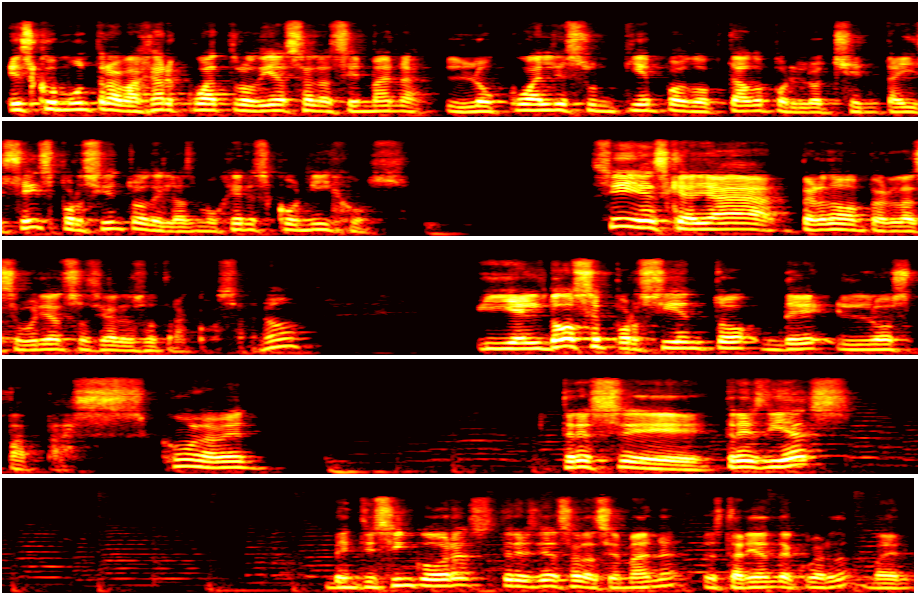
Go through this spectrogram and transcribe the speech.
Es común trabajar cuatro días a la semana, lo cual es un tiempo adoptado por el 86% de las mujeres con hijos. Sí, es que allá, perdón, pero la seguridad social es otra cosa, ¿no? Y el 12% de los papás. ¿Cómo la ven? ¿Tres, ¿Tres días? 25 horas, tres días a la semana, ¿estarían de acuerdo? Bueno,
